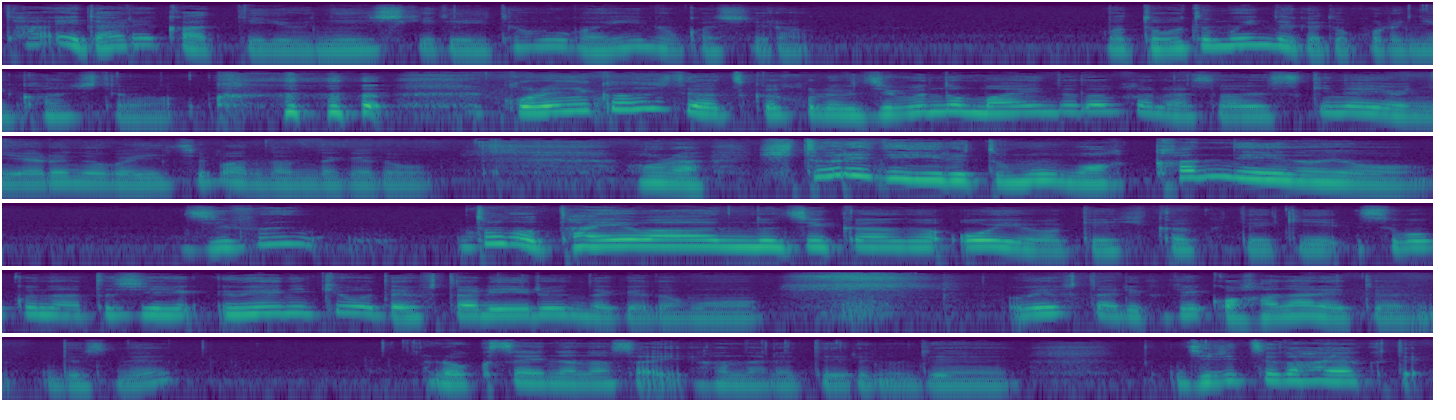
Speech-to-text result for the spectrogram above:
対誰かっていう認識でいた方がいいのかしら。まあどうでもいいんだけどこれに関しては。これに関してはつかこれ自分のマインドだからさ好きなようにやるのが一番なんだけど。ほら一人でいるともう分かんねえのよ。自分との対話の時間が多いわけ比較的。すごくな私上に兄弟2人いるんだけども上2人が結構離れてるんですね。6歳7歳離れているので自立が早くて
